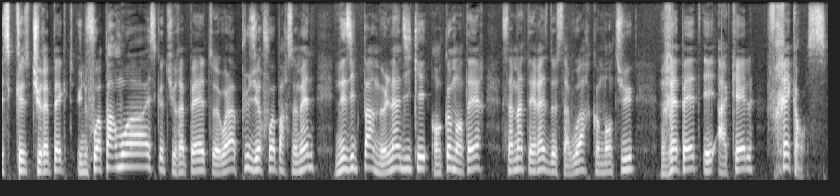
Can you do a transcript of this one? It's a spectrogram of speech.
Est-ce que tu répètes une fois par mois? Est-ce que tu répètes euh, voilà, plusieurs fois par semaine? N'hésite pas à me l'indiquer en commentaire, ça m'intéresse de savoir comment tu répètes et à quelle fréquence.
